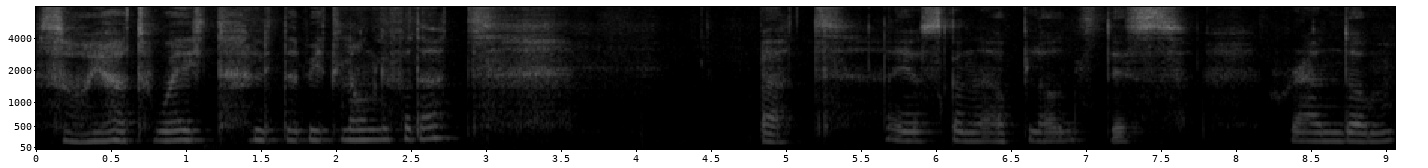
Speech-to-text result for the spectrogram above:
So you have to wait a little bit longer for that. But I'm just gonna upload this random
